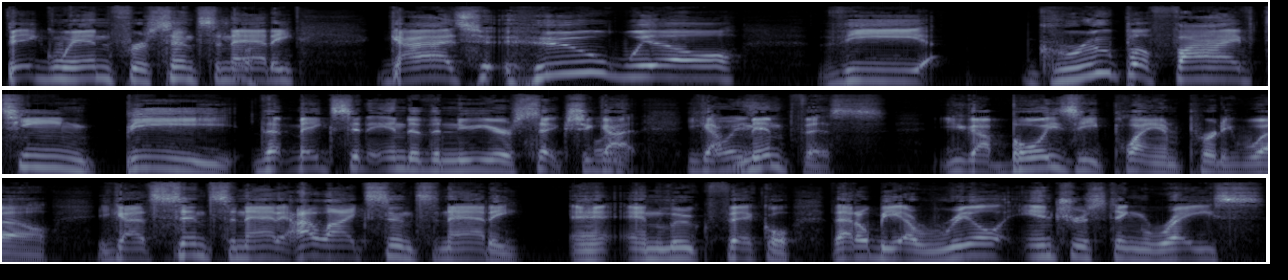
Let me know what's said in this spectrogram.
Big win for Cincinnati, guys. who- Who will the group of five team B that makes it into the New Year Six? You got you got Boise. Memphis. You got Boise playing pretty well. You got Cincinnati. I like Cincinnati and, and Luke Fickell. That'll be a real interesting race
